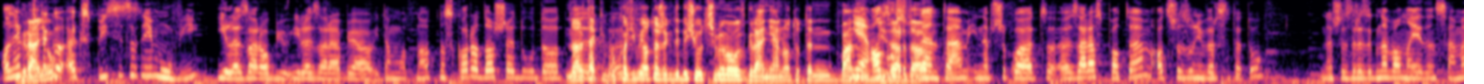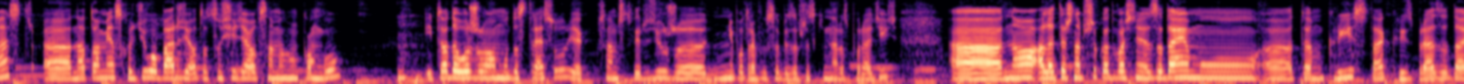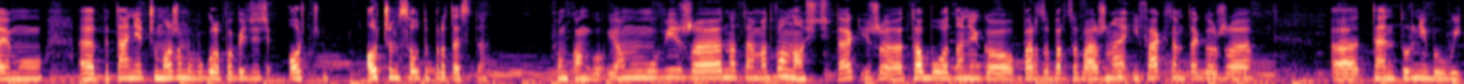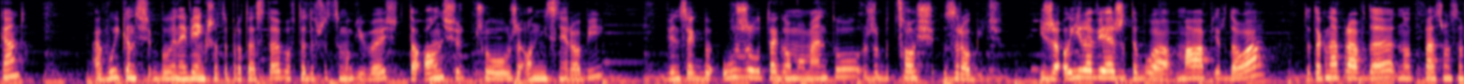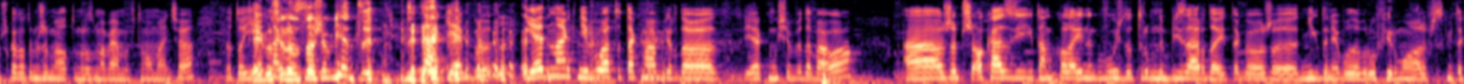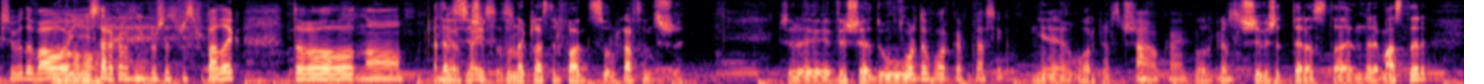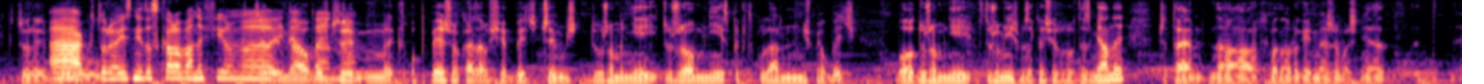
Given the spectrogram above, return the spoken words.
On jakoś graniu? tego eksplicytnie nie mówi, ile zarobił, ile zarabiał i tam whatnot. No skoro doszedł do No ale tych, tak, bo chodzi mi o to, że gdyby się utrzymywał z grania, no to ten ban Nie, on był studentem i na przykład e, zaraz potem odszedł z uniwersytetu. Znaczy zrezygnował na jeden semestr, e, natomiast chodziło bardziej o to, co się działo w samym Hongkongu. Mhm. I to dołożyło mu do stresu, jak sam stwierdził, że nie potrafił sobie ze wszystkim naraz poradzić. No, ale też na przykład właśnie zadaje mu e, ten Chris, tak, Chris Brad zadaje mu e, pytanie, czy może mu w ogóle powiedzieć, o, o czym są te protesty w Hongkongu. I on mówi, że na temat wolności, tak? I że to było dla niego bardzo, bardzo ważne i faktem tego, że e, ten turniej był w weekend, a w weekend były największe te protesty, bo wtedy wszyscy mogli wyjść, to on się czuł, że on nic nie robi, więc jakby użył tego momentu, żeby coś zrobić. I że o ile wie, że to była mała pierdoła, to tak naprawdę, no patrząc na przykład o tym, że my o tym rozmawiamy w tym momencie, no to Jego jednak... cel został osiągnięty. Tak, jakby jednak nie była to tak mała pierdoła, jak mu się wydawało. A że przy okazji tam kolejny gwóźdź do trumny Blizzarda i tego, że nigdy nie był dobrą firmą, ale wszystkim tak się wydawało No. i StarCraft nie wyszedł przez przypadek, to no... A teraz jest jeszcze kurna Clusterfuck z Warcraftem 3, który wyszedł... Z World of Warcraft Classic? Nie, Warcraft 3. A, okej. Warcraft 3 wyszedł teraz ten remaster, który A, był... który jest niedoskalowany film e, który miał ten, być, który no. po pierwsze okazał się być czymś dużo mniej, dużo mniej spektakularnym niż miał być, bo dużo mniej, w dużo mniejszym zakresie są te zmiany. Czytałem na, chyba na Eurogamerze właśnie, e,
